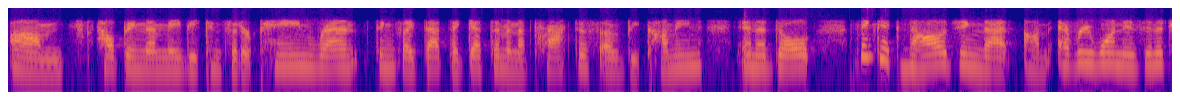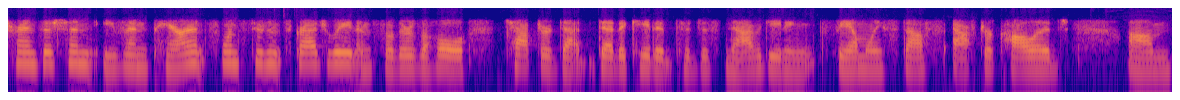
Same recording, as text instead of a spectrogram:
Um, helping them maybe consider paying rent things like that that get them in the practice of becoming an adult. I think acknowledging that um, everyone is in a transition even parents when students graduate and so there's a whole chapter de- dedicated to just navigating family stuff after college um,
